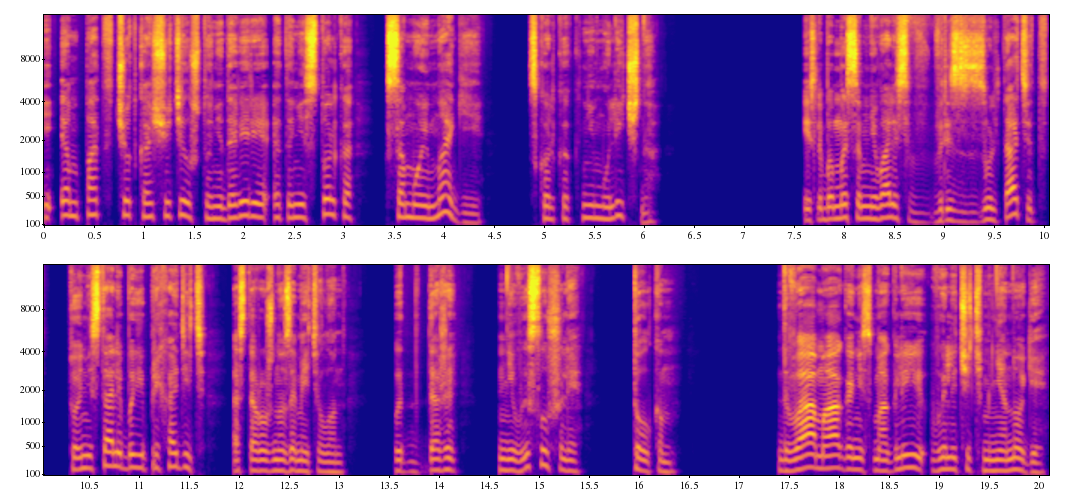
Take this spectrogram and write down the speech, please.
И эмпат четко ощутил, что недоверие — это не столько к самой магии, сколько к нему лично. «Если бы мы сомневались в результате, то не стали бы и приходить», — осторожно заметил он. «Вы даже не выслушали толком Два мага не смогли вылечить мне ноги.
